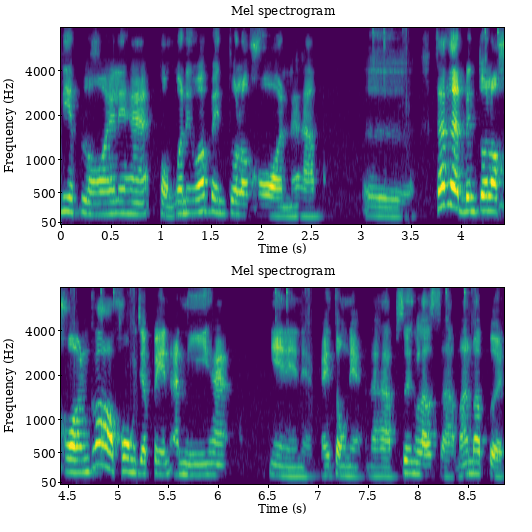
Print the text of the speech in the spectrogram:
เรียบร้อยเลยฮะ ผมก็นึกว่าเป็นตัวละครนะครับ เออ ถ้าเกิดเป็นตัวละครก็คงจะเป็นอันนี้ฮะ เนี่ยเนี่ยไอ้ตรงเนี้ยนะครับ ซึ่งเราสามารถมาเปิด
